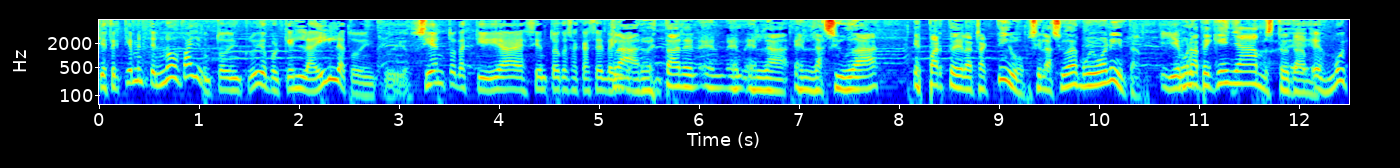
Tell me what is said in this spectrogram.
que efectivamente no vaya a un todo incluido, porque es la isla todo incluido. Cientos de actividades, cientos de cosas que hacer. Claro, están en- en la, en la ciudad, es parte del atractivo. Si la ciudad es muy bonita, Y es una muy- pequeña Ámsterdam. Eh, Es muy,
